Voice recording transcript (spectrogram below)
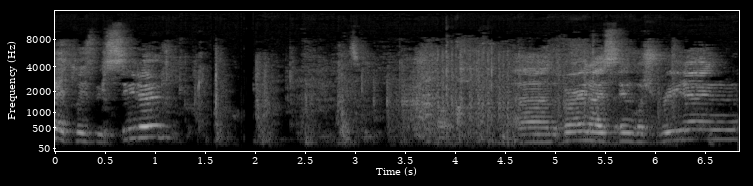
Okay, please be seated. And a very nice English reading.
